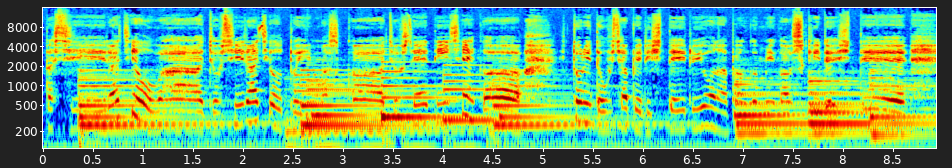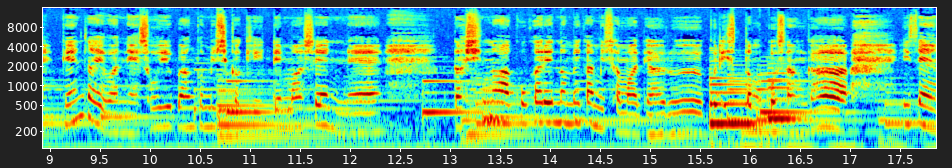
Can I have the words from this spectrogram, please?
私ラジオは女子ラジオといいますか女性 DJ が1人でおしゃべりしているような番組が好きでして現在はねそういう番組しか聞いてませんね。私の憧れの女神様であるクリストムコさんが以前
